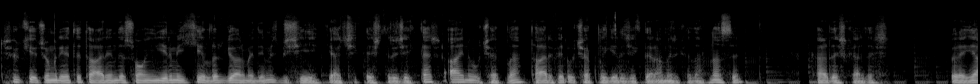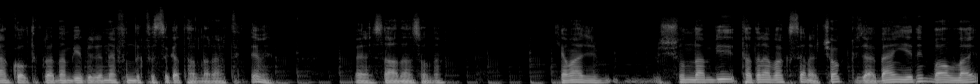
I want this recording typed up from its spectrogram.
Türkiye Cumhuriyeti tarihinde son 22 yıldır görmediğimiz bir şeyi gerçekleştirecekler. Aynı uçakla, tarifeli uçakla gelecekler Amerika'dan. Nasıl? Kardeş kardeş. Böyle yan koltuklardan birbirlerine fındık fıstık atarlar artık değil mi? Böyle sağdan soldan. Kemal'cim şundan bir tadına baksana çok güzel. Ben yedim vallahi.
